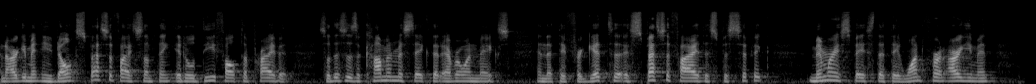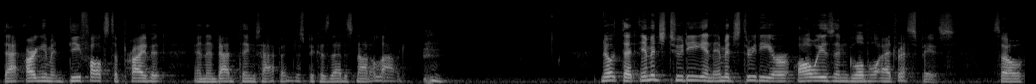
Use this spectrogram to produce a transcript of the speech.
an argument and you don't specify something, it'll default to private. So this is a common mistake that everyone makes and that they forget to specify the specific memory space that they want for an argument. That argument defaults to private and then bad things happen just because that is not allowed. Note that image 2D and image 3D are always in global address space. So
